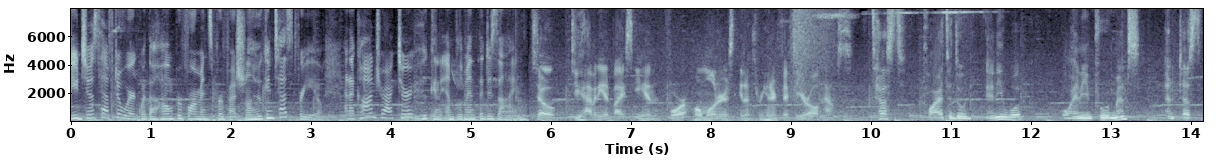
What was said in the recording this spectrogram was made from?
You just have to work with a home performance professional who can test for you and a contractor who can implement the design. So, do you have any advice, Ian, for homeowners in a 350 year old house? Test prior to doing any work or any improvements and test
